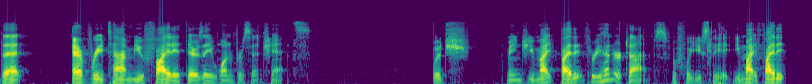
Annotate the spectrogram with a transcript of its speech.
that every time you fight it, there's a 1% chance. Which means you might fight it 300 times before you see it. You might fight it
